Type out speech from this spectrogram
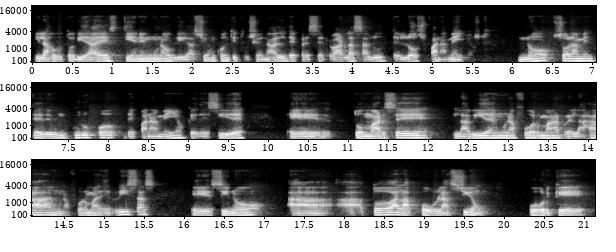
y las autoridades tienen una obligación constitucional de preservar la salud de los panameños no solamente de un grupo de panameños que decide eh, tomarse la vida en una forma relajada, en una forma de risas, eh, sino a, toda la población, porque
